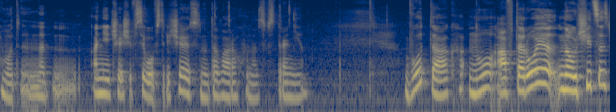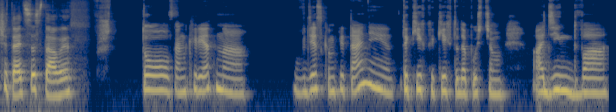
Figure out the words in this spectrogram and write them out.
Вот, они чаще всего встречаются на товарах у нас в стране. Вот так. Ну, а второе – научиться читать составы. Что конкретно в детском питании, таких каких-то, допустим, один-два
